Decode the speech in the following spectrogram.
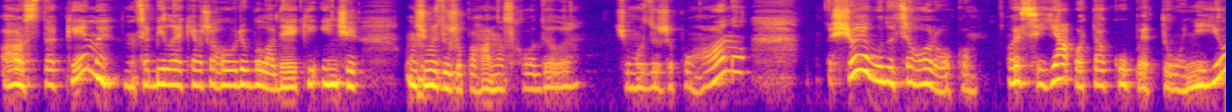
А з такими, ну це біла, як я вже говорю, була, деякі інші ну, чомусь дуже погано сходили. Чомусь дуже погано. Що я буду цього року? Ось я отаку петунію,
